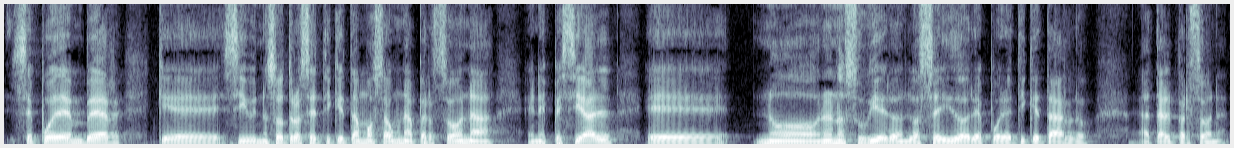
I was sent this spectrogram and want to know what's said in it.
se pueden ver que si nosotros etiquetamos a una persona en especial eh, no, no nos subieron los seguidores por etiquetarlo a tal persona.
